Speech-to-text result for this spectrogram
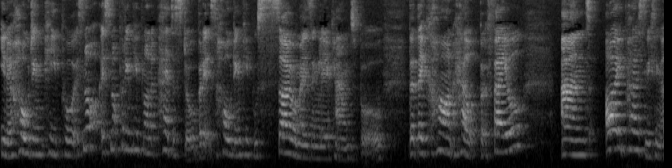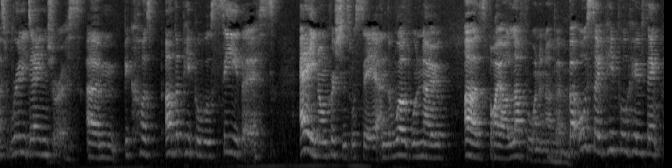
you know holding people. It's not it's not putting people on a pedestal, but it's holding people so amazingly accountable that they can't help but fail. And I personally think that's really dangerous um, because other people will see this. A, non Christians will see it, and the world will know us by our love for one another. Mm. But also, people who think,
